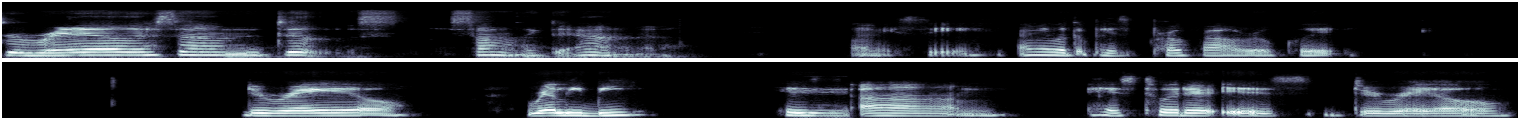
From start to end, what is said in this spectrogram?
Darrell or some something like that. I don't know. Let me see. Let me look up his profile real quick. Darrell, really B. His um his Twitter is Darrell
